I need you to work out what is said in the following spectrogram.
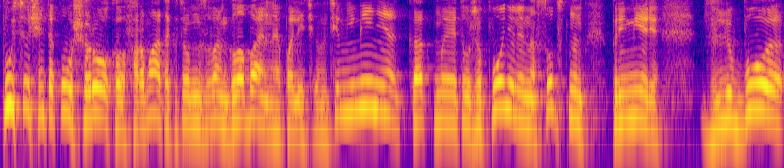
пусть очень такого широкого формата, который мы называем глобальная политика, но тем не менее, как мы это уже поняли на собственном примере, в любое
